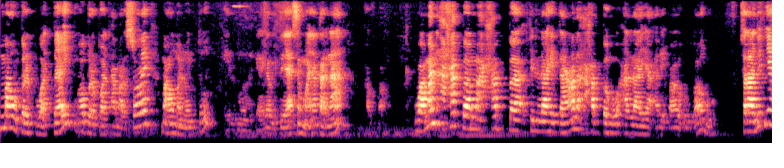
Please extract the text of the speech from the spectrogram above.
Mau berbuat baik, mau berbuat amal soleh, mau menuntut ilmu. Kira-kira gitu ya semuanya karena Allah. Waman ahabba mahabba fillahi ta'ala ahabbahu ala ya'rifahu Allahu Selanjutnya,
